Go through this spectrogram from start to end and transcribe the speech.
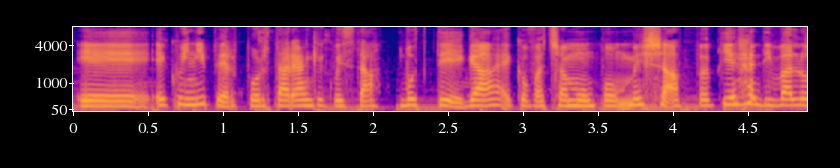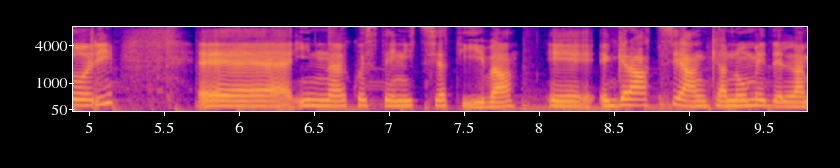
e, e quindi per portare anche questa bottega, ecco facciamo un po' un mashup piena di valori eh, in questa iniziativa e, e, grazie anche a nome della mia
